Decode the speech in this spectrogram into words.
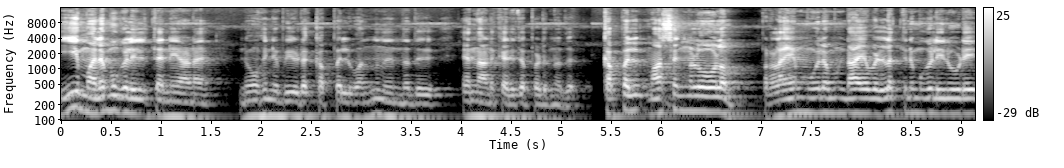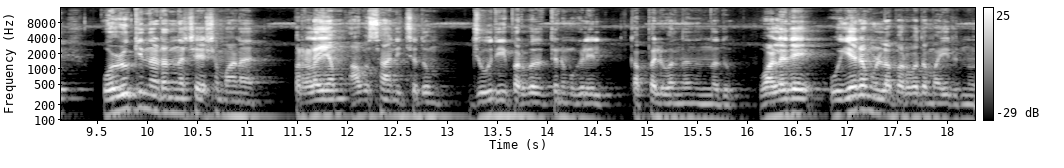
ഈ മലമുകളിൽ തന്നെയാണ് നോഹ് നബിയുടെ കപ്പൽ വന്നു നിന്നത് എന്നാണ് കരുതപ്പെടുന്നത്. കപ്പൽ മാസങ്ങളോളം പ്രളയം മൂലമുണ്ടായ വെള്ളത്തിന് മുകളിലൂടെ ഒഴുകി നടന്ന ശേഷമാണ് പ്രളയം അവസാനിച്ചതും ജ്യൂതി പർവതത്തിന് മുകളിൽ കപ്പൽ വന്നു നിന്നതും. വളരെ ഉയരമുള്ള പർവതമായിരുന്നു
